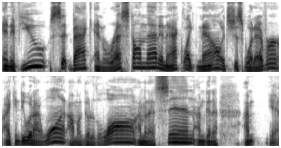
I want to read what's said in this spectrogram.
And if you sit back and rest on that and act like now it's just whatever, I can do what I want. I'm going to go to the law. I'm going to sin. I'm going to, I'm, Yeah.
